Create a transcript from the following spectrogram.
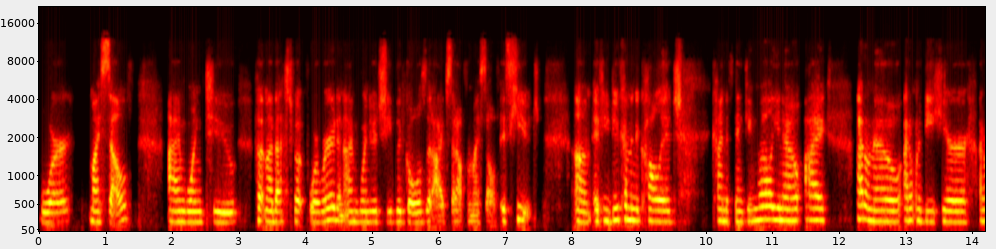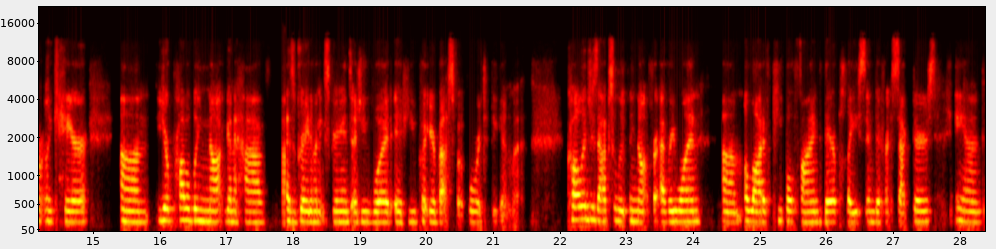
for myself I'm going to put my best foot forward and I'm going to achieve the goals that I've set out for myself is huge. Um, if you do come into college kind of thinking, well, you know, I, I don't know, I don't want to be here, I don't really care, um, you're probably not going to have as great of an experience as you would if you put your best foot forward to begin with. College is absolutely not for everyone. Um, a lot of people find their place in different sectors, and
